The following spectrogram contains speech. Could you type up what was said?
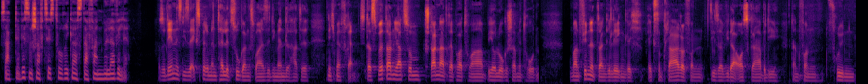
sagt der Wissenschaftshistoriker Staffan Müller-Wille. Also denen ist diese experimentelle Zugangsweise, die Mendel hatte, nicht mehr fremd. Das wird dann ja zum Standardrepertoire biologischer Methoden. Man findet dann gelegentlich Exemplare von dieser Wiederausgabe, die dann von frühen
